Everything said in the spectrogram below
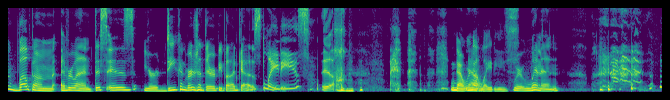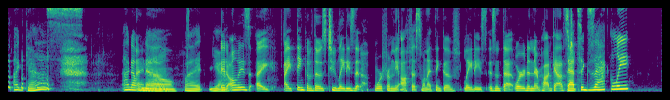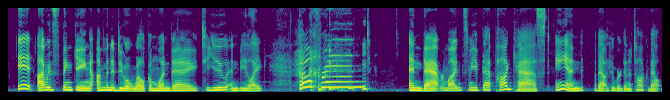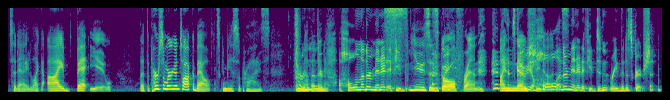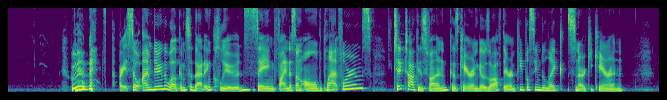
And welcome, everyone. This is your deconversion therapy podcast, ladies. Ugh. No, we're No. not ladies. We're women. I guess. I don't I know. know. but yeah. It always I I think of those two ladies that were from the office when I think of ladies. Isn't that word in their podcast? That's exactly it. I was thinking I'm going to do a welcome one day to you and be like, girlfriend. and that reminds me of that podcast and about who we're going to talk about today. Like, I bet you that the person we're going to talk about it's going to be a surprise for, for another, another a whole another minute if you uses girlfriend. I it's know gonna be a she whole does. other minute if you didn't read the description. Whew. All right, so I'm doing the welcome, so that includes saying find us on all the platforms. TikTok is fun because Karen goes off there, and people seem to like snarky Karen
